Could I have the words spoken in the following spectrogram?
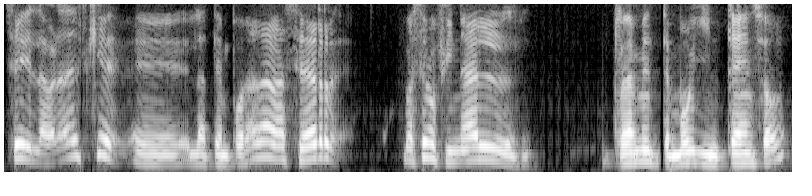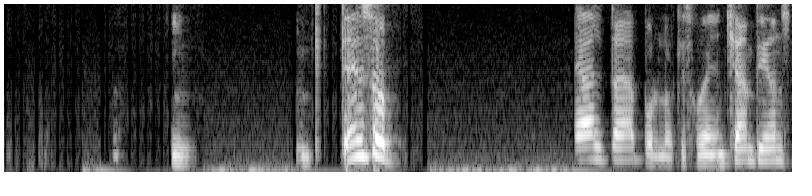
Sí, la verdad es que eh, la temporada va a ser va a ser un final realmente muy intenso. Intenso alta por lo que juega en Champions,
